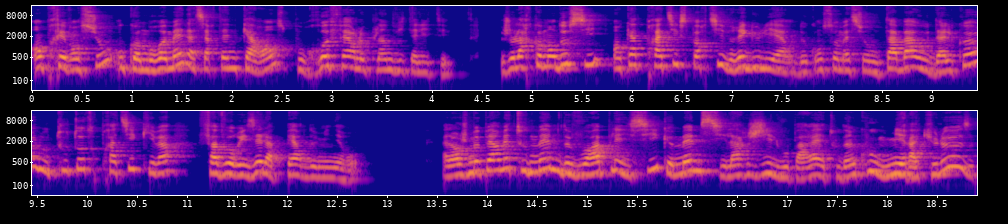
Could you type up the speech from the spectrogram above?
en prévention ou comme remède à certaines carences pour refaire le plein de vitalité. Je la recommande aussi en cas de pratique sportive régulière, de consommation de tabac ou d'alcool ou toute autre pratique qui va favoriser la perte de minéraux. Alors je me permets tout de même de vous rappeler ici que même si l'argile vous paraît tout d'un coup miraculeuse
